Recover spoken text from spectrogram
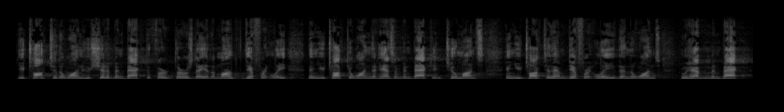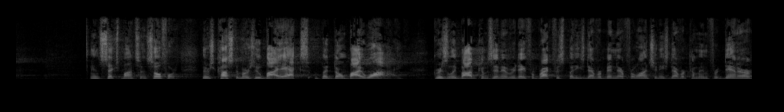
you talk to the one who should have been back the third Thursday of the month differently than you talk to one that hasn't been back in two months, and you talk to them differently than the ones who haven't been back in six months and so forth. There's customers who buy X but don't buy Y. Grizzly Bob comes in every day for breakfast, but he's never been there for lunch and he's never come in for dinner.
